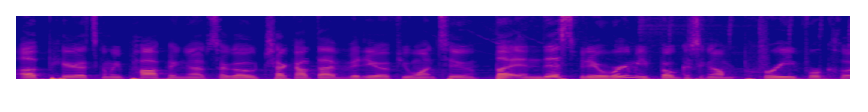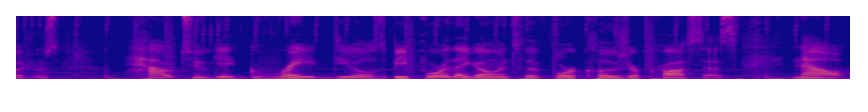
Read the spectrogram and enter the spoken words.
up here. It's gonna be popping up, so go check out that video if you want to. But in this video, we're gonna be focusing on pre-foreclosures, how to get great deals before they go into the foreclosure process. Now,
